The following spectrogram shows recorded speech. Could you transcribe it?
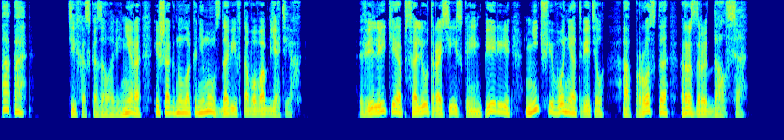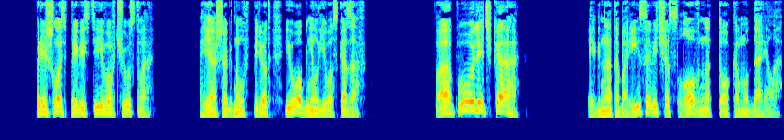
«Папа», — тихо сказала Венера и шагнула к нему, сдавив того в объятиях. Великий абсолют Российской империи ничего не ответил, а просто разрыдался. Пришлось привести его в чувство. Я шагнул вперед и обнял его, сказав. «Папулечка!» Игната Борисовича словно током ударило.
